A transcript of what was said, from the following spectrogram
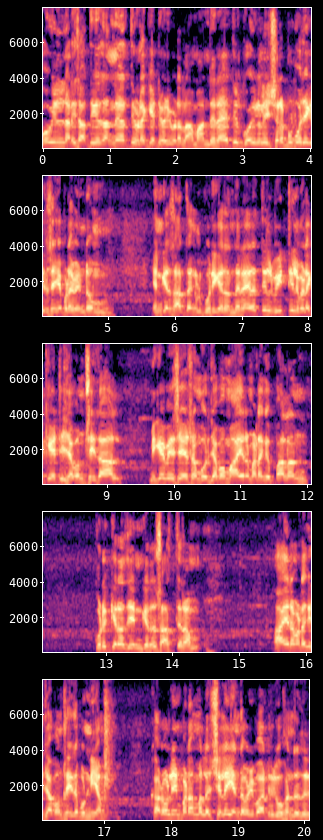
கோவில் நடை சாத்தியது அந்நேரத்தில் விளக்கேற்றி வழிபடலாமா? அந்த நேரத்தில் கோயில்களில் சிறப்பு பூஜைகள் செய்யப்பட வேண்டும் என்கிற சாத்தங்கள் கூறுகிறது. அந்த நேரத்தில் வீட்டில் விளக்கேற்றி ஜெபம் செய்தால் மிக விசேஷம். ஒரு ஜெபம் ஆயிரம் மடங்கு பலன். கொடுக்கிறது என்கிறது சாஸ்திரம். ஆயிரம் மடங்கு ஜபம் செய்த புண்ணியம். கடவுளின் படம் அல்ல சிலை எந்த வழிபாட்டிற்கு உகந்தது?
